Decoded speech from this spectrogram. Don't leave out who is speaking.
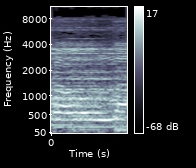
Speaker 1: so long.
